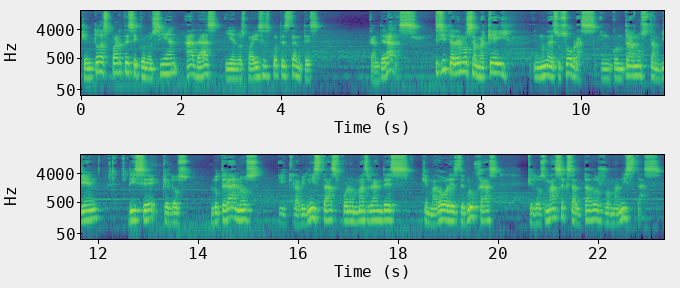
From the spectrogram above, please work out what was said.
que en todas partes se conocían hadas y en los países protestantes calderadas. Citaremos a Mackay en una de sus obras. Encontramos también, dice, que los luteranos y clavinistas fueron más grandes quemadores de brujas que los más exaltados romanistas.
